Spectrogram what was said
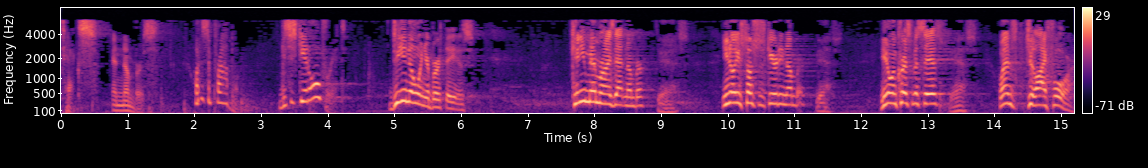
texts and numbers. What is the problem? You just get over it. Do you know when your birthday is? Can you memorize that number? Yes. You know your social security number? Yes. You know when Christmas is? Yes. When's July 4?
